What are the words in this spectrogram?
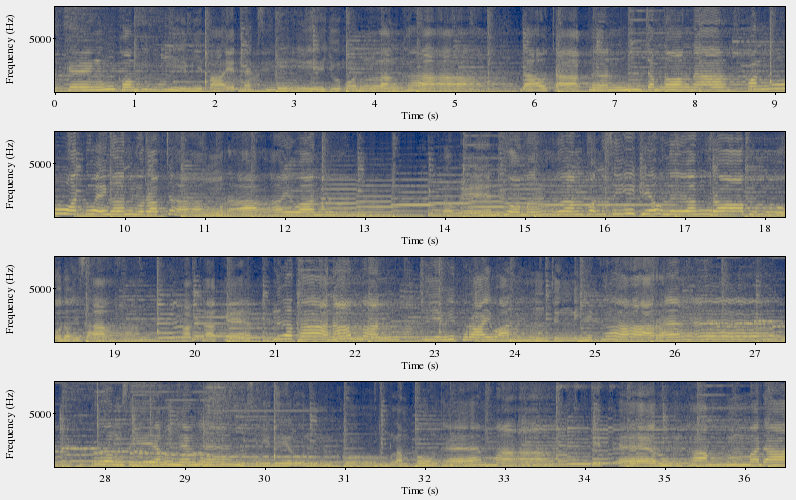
ถเก๋งของพี่มีป้ายแท็กซี่อยู่บนหลังคา ดาวจากเงินจำนองนาผ่อนงวดด้วยเงินรับจ้างรายวันตระเวนทั่วเมืองคนสีเขียวเหลืองรอผู้โดยสารหักค่าแก๊สเหลือค่าน้ำมัน ชีวิตรายวันจึงมีค่าแรงเครื่องเสียงแห้งำโพงแถมมา ติดแอร์รุ่นธรรมดา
